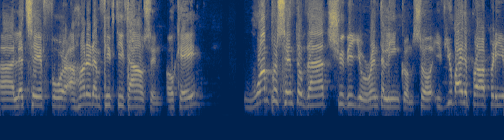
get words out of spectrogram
uh, let's say for 150,000, okay? 1% of that should be your rental income. So if you buy the property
